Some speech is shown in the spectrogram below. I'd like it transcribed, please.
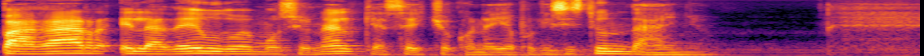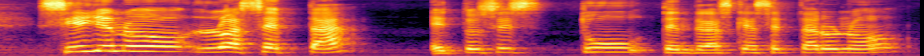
pagar el adeudo emocional que has hecho con ella, porque hiciste un daño. Si ella no lo acepta, entonces tú tendrás que aceptar o no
